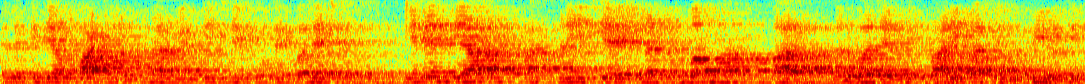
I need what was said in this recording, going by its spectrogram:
એટલે કે જે આ પાઠ લખનાર વ્યક્તિ છે પોતે કહે છે, એને ત્યાં આ સ્ત્રી છે, એના ડબ્બામાં બહાર દરવાજે બારી પાસે ઊભી હતી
